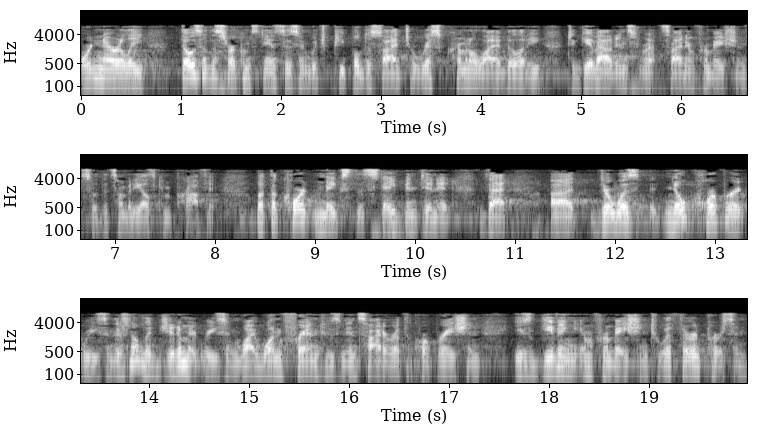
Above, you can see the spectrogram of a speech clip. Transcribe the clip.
ordinarily those are the circumstances in which people decide to risk criminal liability to give out inside information so that somebody else can profit. But the court makes the statement in it that there was no corporate reason, there's no legitimate reason why one friend who's an insider at the corporation is giving information to a third person.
